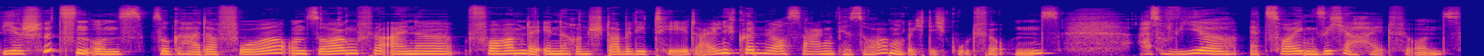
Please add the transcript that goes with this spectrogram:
Wir schützen uns sogar davor und sorgen für eine Form der inneren Stabilität. Eigentlich könnten wir auch sagen, wir sorgen richtig gut für uns. Also wir erzeugen Sicherheit für uns.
